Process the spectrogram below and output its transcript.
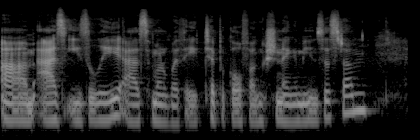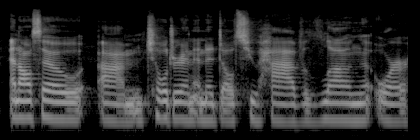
um, as easily as someone with a typical functioning immune system. And also um, children and adults who have lung or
